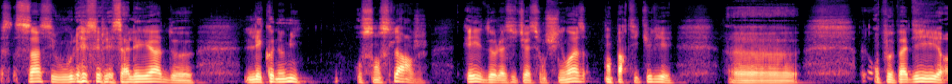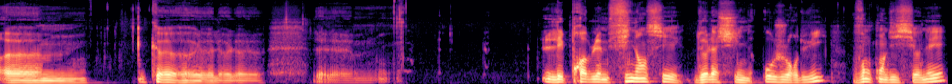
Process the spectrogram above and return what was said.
ça, si vous voulez, c'est les aléas de l'économie au sens large et de la situation chinoise en particulier. Euh, on ne peut pas dire euh, que le, le, le, les problèmes financiers de la Chine aujourd'hui vont conditionner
